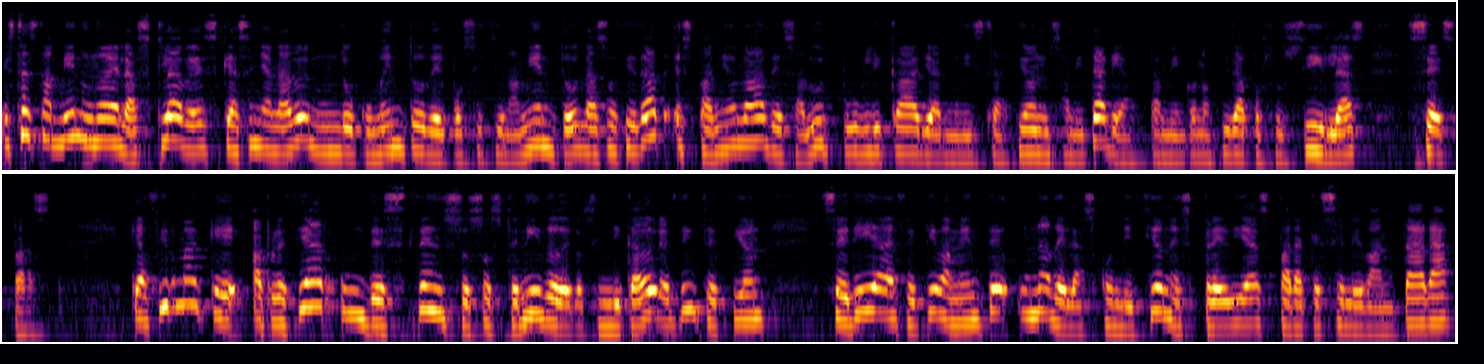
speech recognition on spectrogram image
Esta es también una de las claves que ha señalado en un documento de posicionamiento la Sociedad Española de Salud Pública y Administración Sanitaria, también conocida por sus siglas SESPAS que afirma que apreciar un descenso sostenido de los indicadores de infección sería efectivamente una de las condiciones previas para que se levantara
